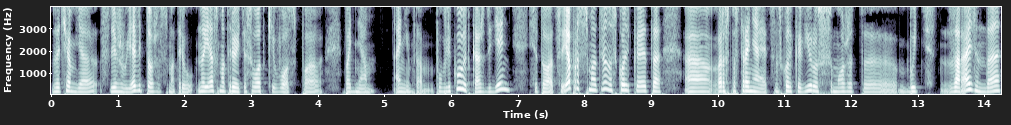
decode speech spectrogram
зачем я слежу, я ведь тоже смотрю, но я смотрю эти сводки ВОЗ по, по дням. Они там публикуют каждый день ситуацию. Я просто смотрю, насколько это э, распространяется, насколько вирус может э, быть заразен, да,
